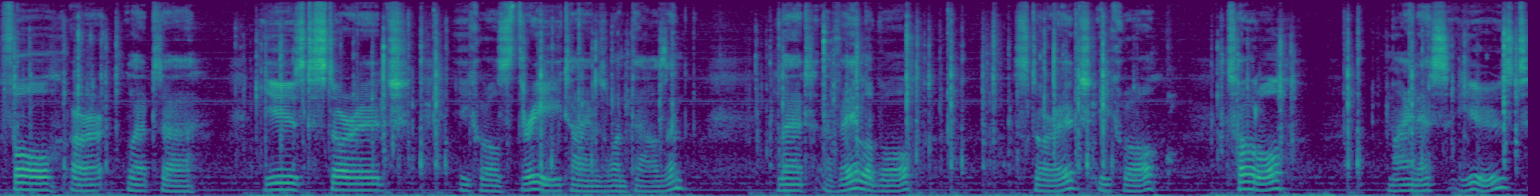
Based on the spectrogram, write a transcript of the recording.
full or let uh, used storage equals 3 times 1000. Let available storage equal total minus used.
